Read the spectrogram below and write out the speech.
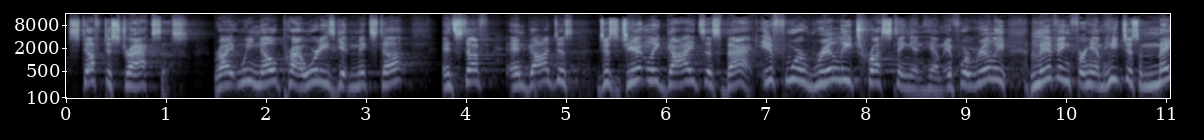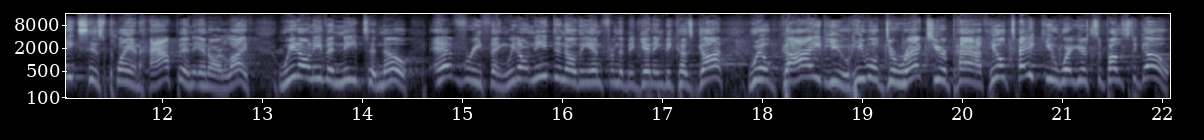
stuff distracts us, right? We know priorities get mixed up and stuff and god just just gently guides us back. If we're really trusting in him if we're really living for him he just makes his plan happen in our life. We don't even need to know everything. We don't need to know the end from the beginning because god will guide you. He will direct your path. He'll take you where you're supposed to go.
